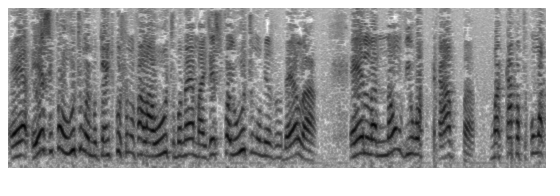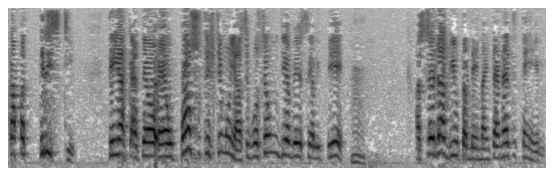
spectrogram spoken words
É, esse foi o último, que a gente costuma falar último, né? Mas esse foi o último mesmo dela. Ela não viu a capa. Uma capa, ficou uma capa triste. Tem até, é, eu posso testemunhar. Se você um dia ver esse LP, hum. você já viu também, na internet tem ele.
